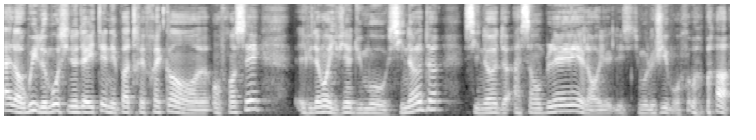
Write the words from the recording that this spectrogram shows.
Alors oui, le mot synodalité n'est pas très fréquent euh, en français. Évidemment, il vient du mot synode, synode assemblée. Alors les étymologies, bon, on ne va pas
